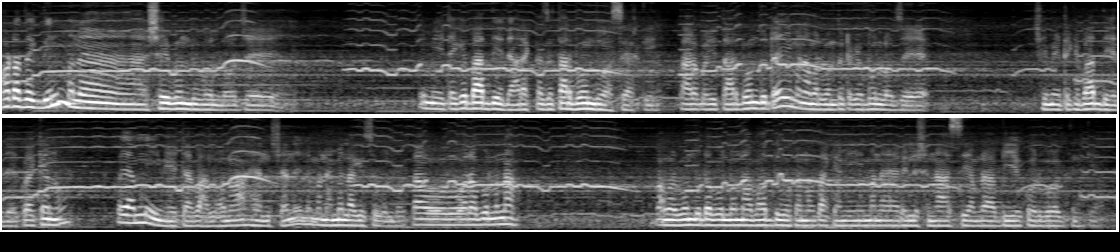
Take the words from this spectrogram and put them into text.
হঠাৎ একদিন মানে সেই বন্ধু বলল যে, এই মেয়েটাকে বাদ দিয়ে দেয় আর একটা যে তার বন্ধু আছে আর কি। তার ওই তার বন্ধুটাই মানে আমার বন্ধুটাকে বলল যে, সেই মেয়েটাকে বাদ দিয়ে দেয় কয়, কেন? কয়, এমনি মেয়েটা ভালো না হ্যান স্যান মানে মেলা কিছু বলল। তাও ওরা বলল, না। আমার বন্ধুটা বলল, না, বাদ দেবো কেন? তাকে আমি মানে রিলেশনে আছি, আমরা বিয়ে করব একদিনকে।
